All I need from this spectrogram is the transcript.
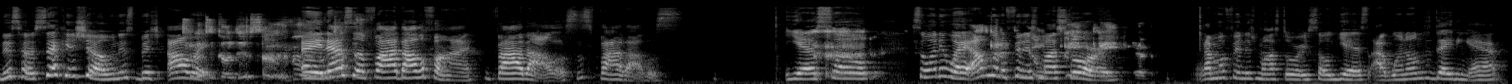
This her second show, and this bitch already. go do something. Hey, that's a five dollar fine. Five dollars. It's five dollars. Yeah. So so anyway, I'm gonna finish my story. I'm gonna finish my story. So yes, I went on the dating app.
